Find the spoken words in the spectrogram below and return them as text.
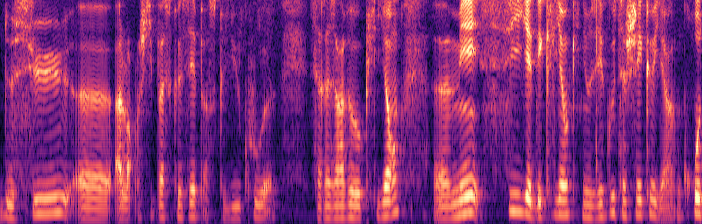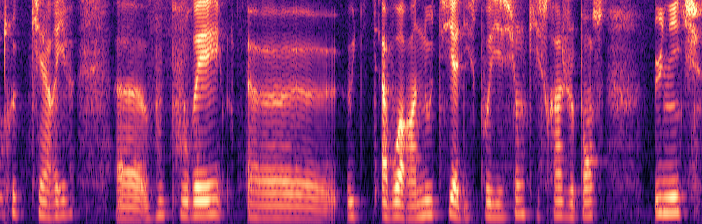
dessus. Euh, alors, je dis pas ce que c'est parce que du coup, euh, c'est réservé aux clients. Euh, mais s'il y a des clients qui nous écoutent, sachez qu'il y a un gros truc qui arrive. Euh, vous pourrez avoir un outil à disposition qui sera, je pense, unique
